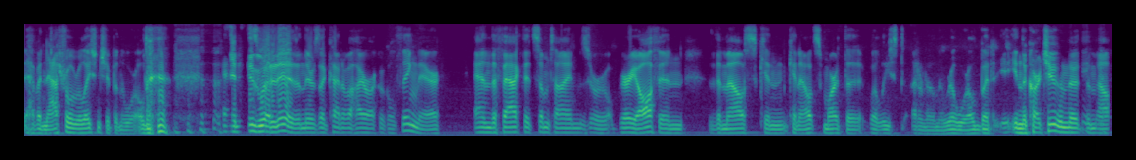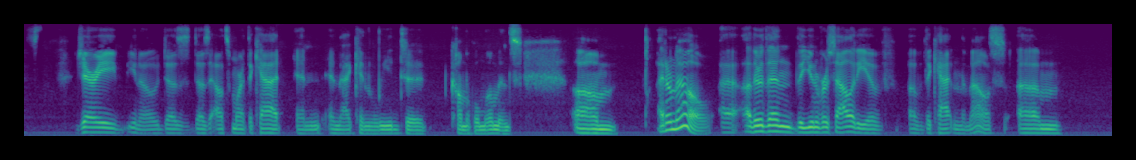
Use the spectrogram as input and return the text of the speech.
have a natural relationship in the world. And it is what it is and there's a kind of a hierarchical thing there and the fact that sometimes or very often the mouse can can outsmart the well at least I don't know in the real world but in the cartoon the, the mouse Jerry you know does does outsmart the cat and and that can lead to comical moments. Um, I don't know. Uh, other than the universality of of the cat and the mouse um,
